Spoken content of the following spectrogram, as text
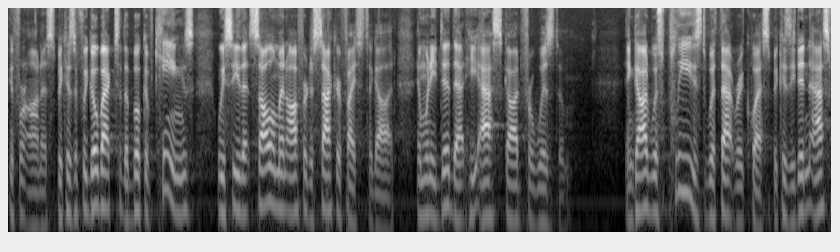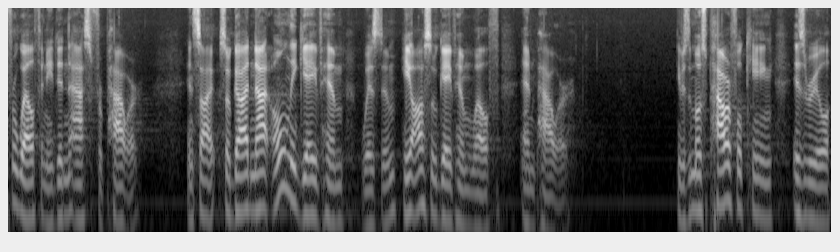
if we're honest. Because if we go back to the book of Kings, we see that Solomon offered a sacrifice to God. And when he did that, he asked God for wisdom. And God was pleased with that request because he didn't ask for wealth and he didn't ask for power. And so, so God not only gave him wisdom, he also gave him wealth and power. He was the most powerful king Israel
